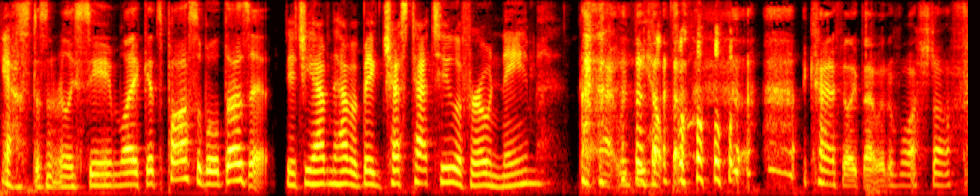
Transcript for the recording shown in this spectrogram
Yeah. just doesn't really seem like it's possible, does it? Did she happen to have a big chest tattoo of her own name? That would be helpful. I kind of feel like that would have washed off.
